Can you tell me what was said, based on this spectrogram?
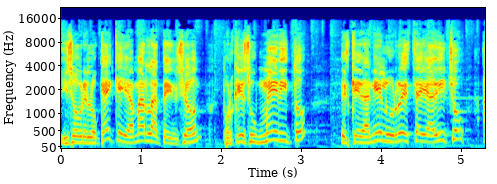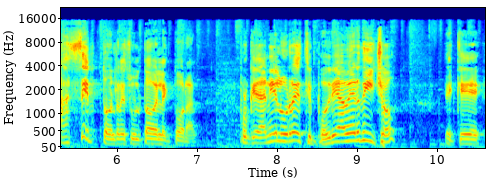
Y sobre lo que hay que llamar la atención, porque es un mérito, es que Daniel Urreste haya dicho, acepto el resultado electoral porque Daniel Urresti podría haber dicho eh, que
